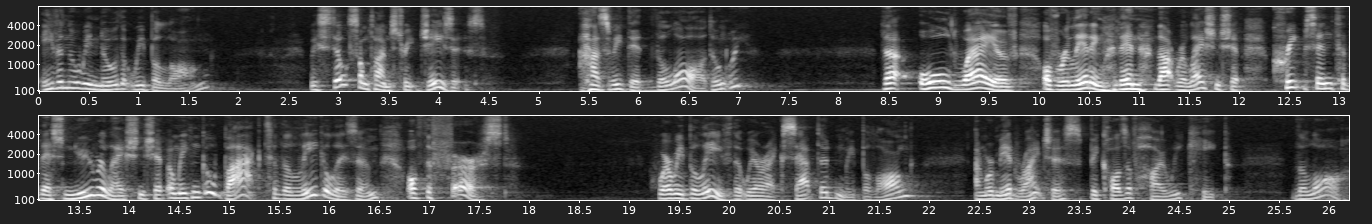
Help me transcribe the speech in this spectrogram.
even though we know that we belong, we still sometimes treat Jesus as we did the law, don't we? That old way of, of relating within that relationship creeps into this new relationship, and we can go back to the legalism of the first where we believe that we are accepted and we belong and we're made righteous because of how we keep the law.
